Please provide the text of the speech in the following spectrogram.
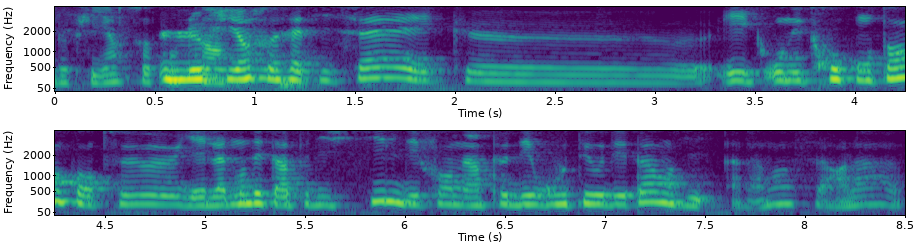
le client soit content. le client soit satisfait et que et qu'on est trop content quand euh, la demande est un peu difficile des fois on est un peu dérouté au départ on se dit ah bah mince alors là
